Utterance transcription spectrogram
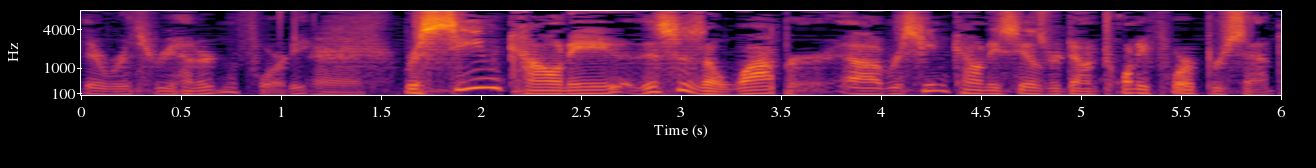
there were 340. Racine County, this is a whopper. Uh, Racine County sales were down 24%.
